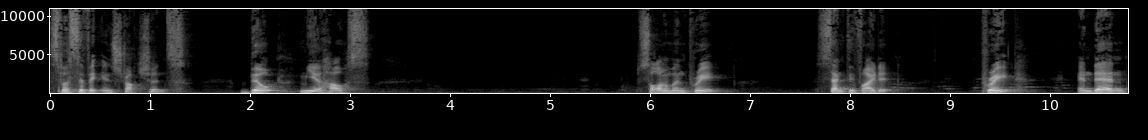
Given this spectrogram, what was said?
specific instructions build me a house. Solomon prayed, sanctified it, prayed, and then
